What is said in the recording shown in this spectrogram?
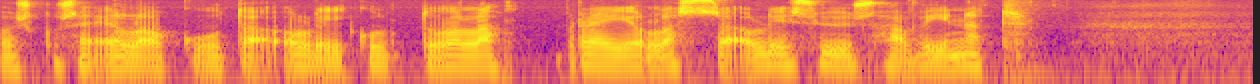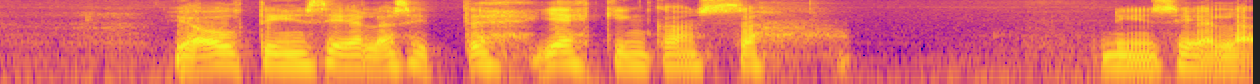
olisiko se elokuuta oli, kun tuolla Reijolassa oli syyshavinat ja oltiin siellä sitten Jehkin kanssa, niin siellä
